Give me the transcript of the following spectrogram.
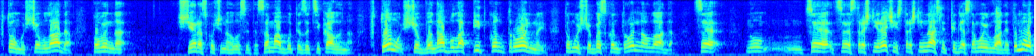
в тому, що влада повинна ще раз хочу наголосити, сама бути зацікавлена в тому, щоб вона була підконтрольною, тому що безконтрольна влада це. Ну, це, це страшні речі і страшні наслідки для самої влади. Тому от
